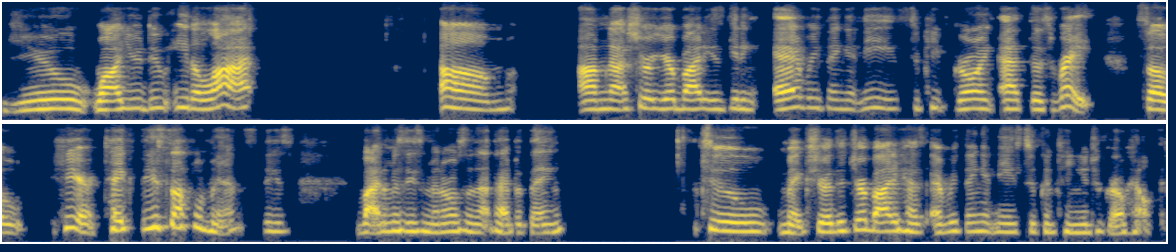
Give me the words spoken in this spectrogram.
you, while you do eat a lot, um, I'm not sure your body is getting everything it needs to keep growing at this rate. So here, take these supplements, these vitamins, these minerals, and that type of thing to make sure that your body has everything it needs to continue to grow healthy.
